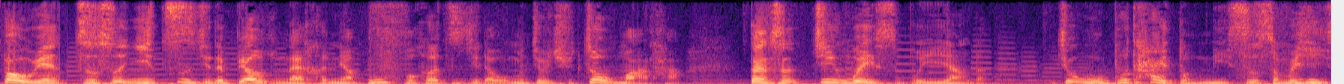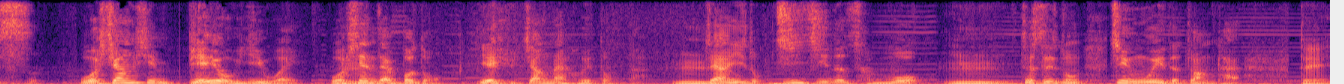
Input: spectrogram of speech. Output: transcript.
抱怨只是以自己的标准来衡量，不符合自己的我们就去咒骂他。但是敬畏是不一样的，就我不太懂你是什么意思，我相信别有意味，我现在不懂，也许将来会懂的。嗯，这样一种积极的沉默，嗯，这是一种敬畏的状态。对，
